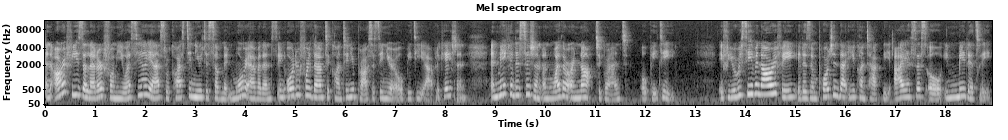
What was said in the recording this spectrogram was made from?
an RFE is a letter from USCIS requesting you to submit more evidence in order for them to continue processing your OPT application and make a decision on whether or not to grant OPT. If you receive an RFE, it is important that you contact the ISSO immediately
